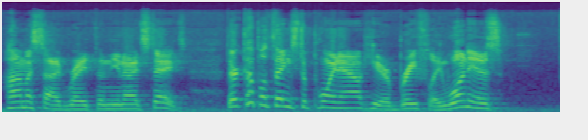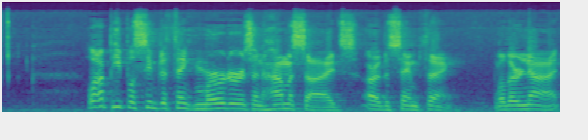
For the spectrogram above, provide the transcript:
homicide rate than the United States. There are a couple things to point out here briefly. One is a lot of people seem to think murders and homicides are the same thing. Well, they're not.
